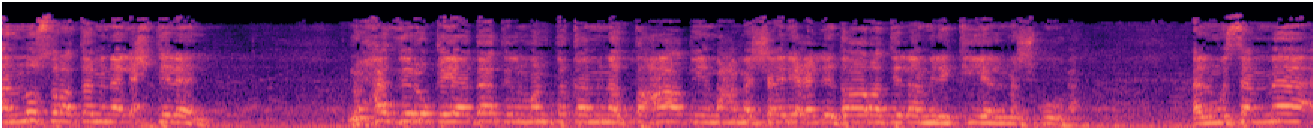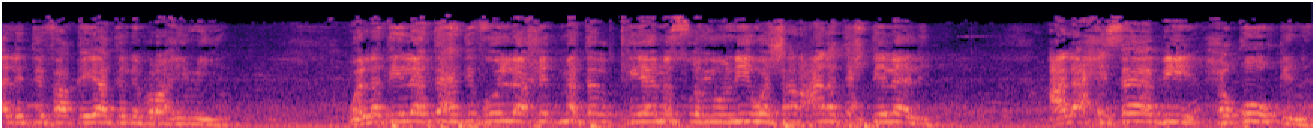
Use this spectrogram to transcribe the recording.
النصرة من الاحتلال. نحذر قيادات المنطقة من التعاطي مع مشاريع الإدارة الأمريكية المشبوهة المسماة الاتفاقيات الإبراهيمية والتي لا تهدف إلا خدمة الكيان الصهيوني وشرعنة احتلاله على حساب حقوقنا.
